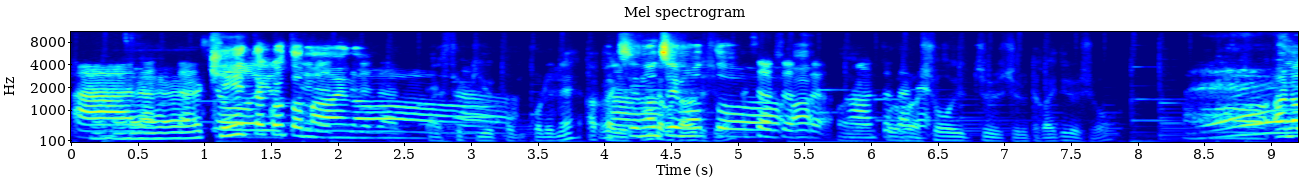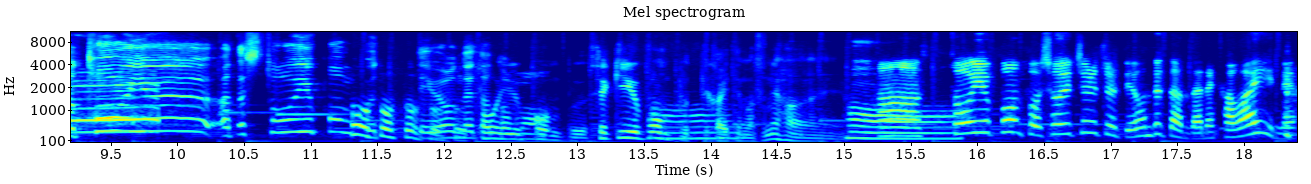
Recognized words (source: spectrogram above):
ああだった。へー聞いたことないな。石油ポンこれね、赤いうちの地元そうそうそう。本当だね。醤油チュルチュルって書いてるでしょ？あの灯油、私灯油ポンプって呼んでたと醤油ポ思う。ンプ、石油ポンプって書いてますね、はい。あああそういうポンプを醤油チュルチュルって呼んでたんだね。可愛いね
